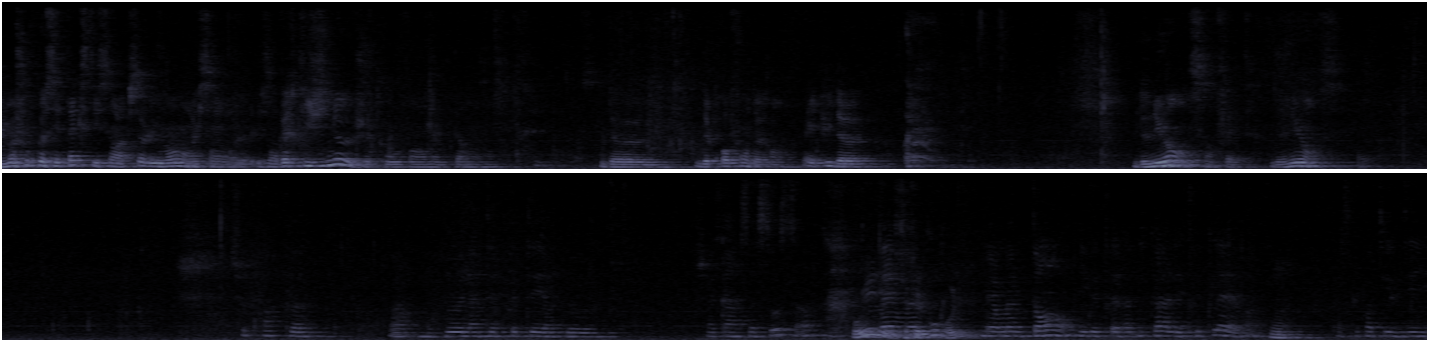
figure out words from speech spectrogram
Moi je trouve que ces textes ils sont absolument, ils sont, ils sont vertigineux je trouve en même temps de, de profondeur et puis de de nuances en fait, de nuances. Je crois que on peut l'interpréter un peu chacun à sa sauce. Hein. Oui, c'est fait pour, oui. Mais en même temps, il est très radical et très clair. Hein. Mm. Parce que quand il dit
